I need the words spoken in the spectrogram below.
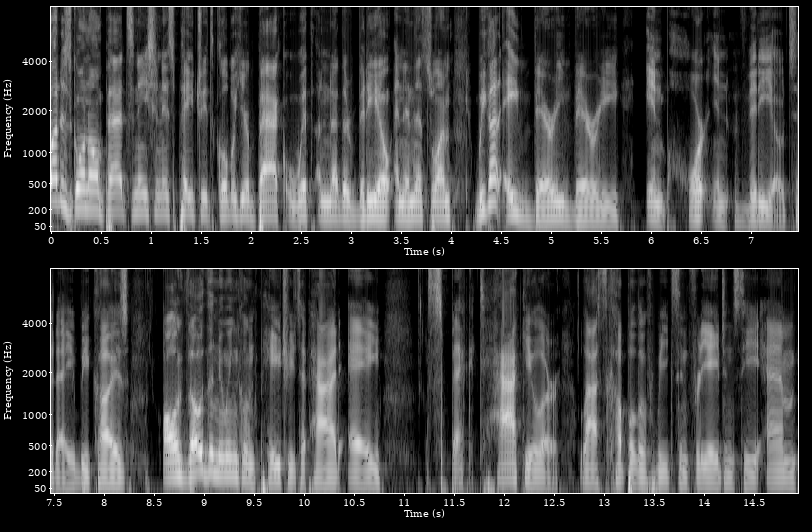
What is going on, Pats Nation? It's Patriots Global here back with another video. And in this one, we got a very, very important video today because although the New England Patriots have had a spectacular last couple of weeks in free agency and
